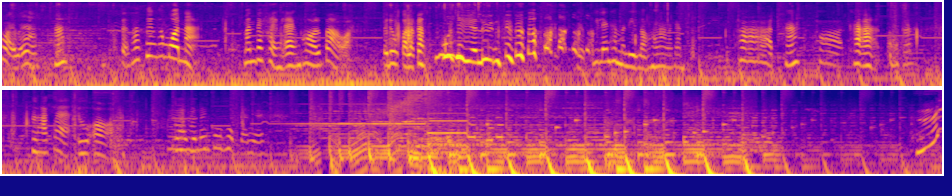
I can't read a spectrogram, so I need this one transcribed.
ไหวไหมอะฮะ แต่ถ้าขึ้นข้างบนน่ะ มันจะแข็งแรงพอหรือเปล่าอะ ไปดูก่อนแล้วกัน อุ้ยอย่าลื่น เดี๋ยวพี่เล่นธรรมรีรอข้างล่างแล้วกันขาดฮะขาดค่ะรักแหละ ดูออก เราจะไม่โกหกกันไงเฮ้ย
